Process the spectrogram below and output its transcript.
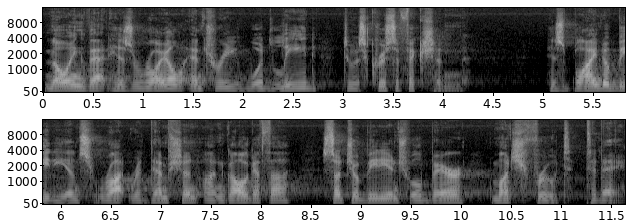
knowing that his royal entry would lead to his crucifixion. His blind obedience wrought redemption on Golgotha. Such obedience will bear much fruit today.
